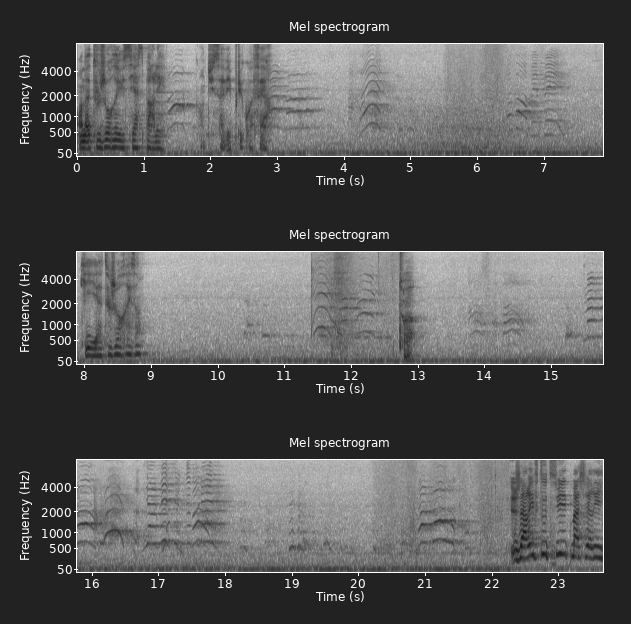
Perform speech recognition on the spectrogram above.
On a toujours réussi à se parler quand tu savais plus quoi faire. Qui a toujours raison Toi. J'arrive tout de suite, ma chérie.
